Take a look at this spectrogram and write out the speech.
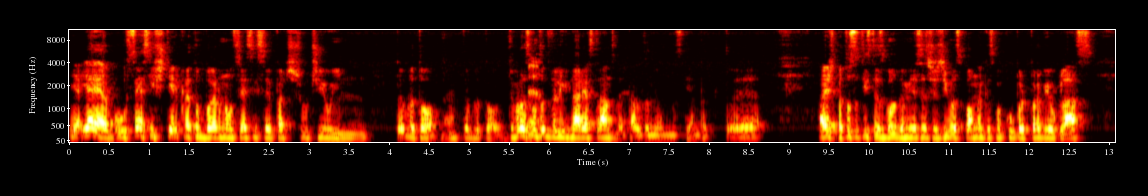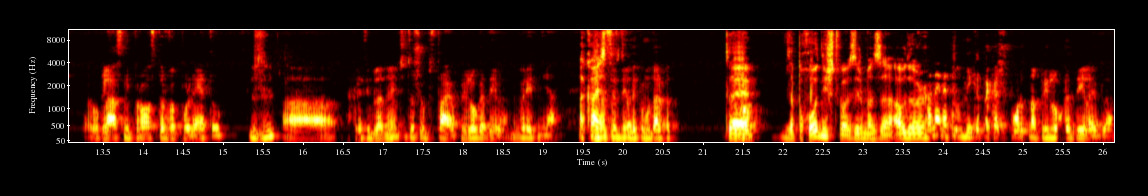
Ja, ja, ja, vse si štirikrat obrnil, vse si se pač učil in to je bilo to. to, je bilo to. Čeprav smo ja. tudi veliko denarja stran zmetali za neumnosti, ampak to je. A veš, pa to so tiste zgodbe, mi se še živo spomnim, ko smo kupili prvi oglas oglasni prostor v poletu. Uh -huh. uh, bila, ne vem, če to še obstaja, priloga dela, verjetno ja. A kaj se zdi, da mu dal pa? To je za pohodništvo, oziroma za outdoor. Ne, ne, to je neka taka športna priloga dela. Bila,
